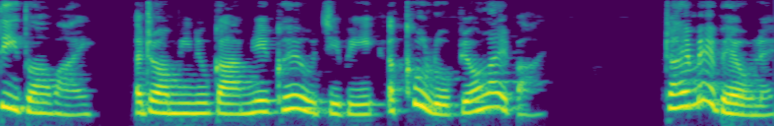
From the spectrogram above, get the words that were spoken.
တိသွားပါအတော်မီနူကမြေခွေးကိုကြည့်ပြီးအခုလိုပြောလိုက်ပါဒါပေမဲ့ဘယ်ကိုလဲ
